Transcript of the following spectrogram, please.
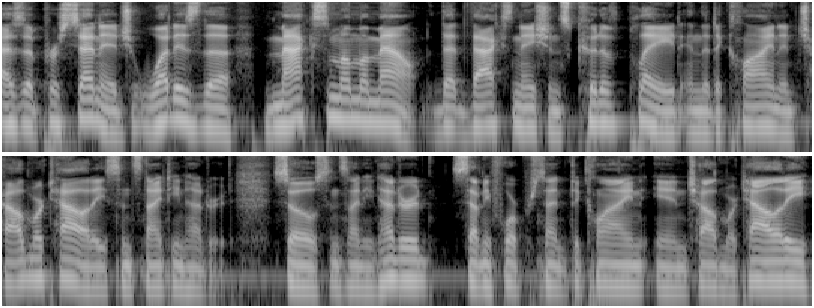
as a percentage what is the maximum amount that vaccinations could have played in the decline in child mortality since 1900 so since 1900 74% decline in child mortality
